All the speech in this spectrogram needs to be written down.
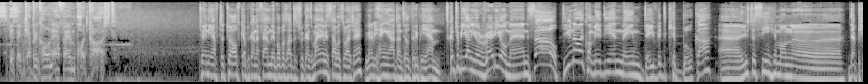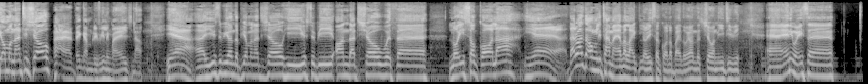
This is a Capricorn FM podcast. 20 after 12, Capricorn family, Bubbles Artist Frequency. My name is Thabo Sebashe. We're going to be hanging out until 3 p.m. It's good to be on your radio, man. So, do you know a comedian named David Kibuuka? Uh, used to see him on uh, the Pure Monate show. I think I'm revealing my age now. Yeah, uh, he used to be on the Pure Monate show. He used to be on that show with... Loyiso Gola. Yeah, that was the only time I ever liked Loyiso Gola, by the way, on the show on ETV. Uh, anyways, uh,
